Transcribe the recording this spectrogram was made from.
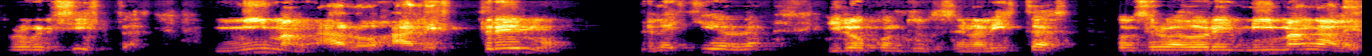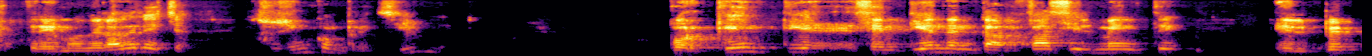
progresistas, miman a los, al extremo de la izquierda y los constitucionalistas conservadores miman al extremo de la derecha. Eso es incomprensible. ¿Por qué se entienden tan fácilmente el PP?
